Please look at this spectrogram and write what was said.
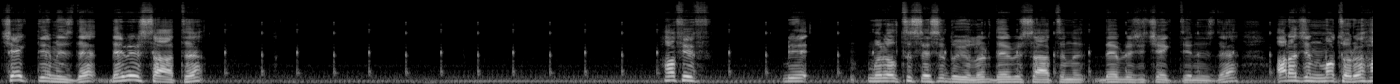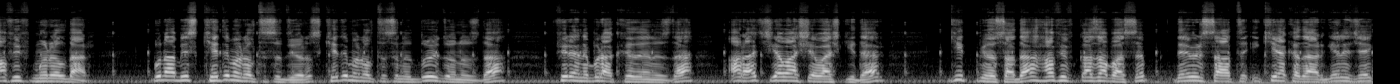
Çektiğimizde devir saati hafif bir mırıltı sesi duyulur devir saatini devreci çektiğinizde. Aracın motoru hafif mırıldar. Buna biz kedi mırıltısı diyoruz. Kedi mırıltısını duyduğunuzda freni bıraktığınızda araç yavaş yavaş gider. Gitmiyorsa da hafif gaza basıp devir saati 2'ye kadar gelecek.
